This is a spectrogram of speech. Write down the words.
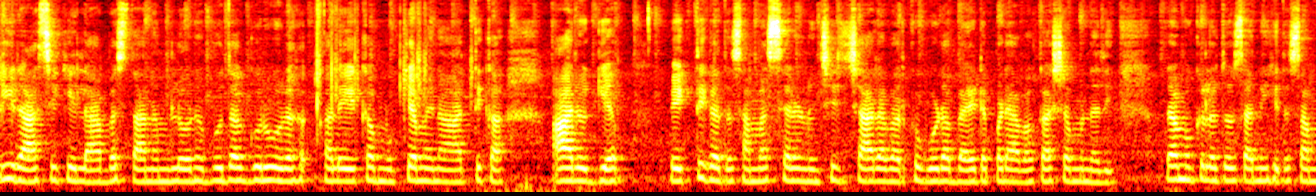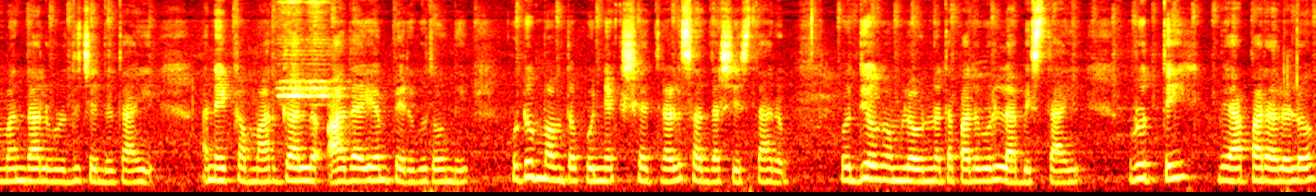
ఈ రాశికి లాభస్థానంలోని బుధ గురువుల కలయిక ముఖ్యమైన ఆర్థిక ఆరోగ్యం వ్యక్తిగత సమస్యల నుంచి చాలా వరకు కూడా బయటపడే అవకాశం ఉన్నది. ప్రముఖులతో సన్నిహిత సంబంధాలు వృద్ధి చెందుతాయి. అనేక మార్గాల్లో ఆదాయం పెరుగుతుంది. కుటుంబంతో పుణ్యక్షేత్రాలు సందర్శిస్తారు. ఉద్యోగంలో ఉన్నత పదవులు లభిస్తాయి. వృత్తి వ్యాపారాలలో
